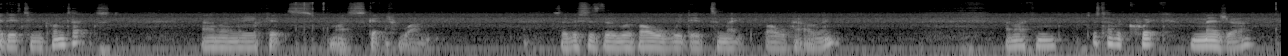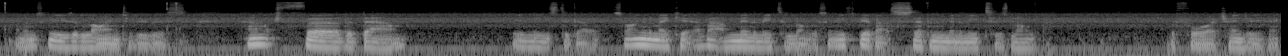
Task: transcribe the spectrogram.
edit in context. And I'm going to look at my sketch one. So this is the revolve we did to make bulb housing. And I can just have a quick measure, and I'm just going to use a line to do this, how much further down it needs to go. So I'm going to make it about a millimetre longer. So it needs to be about seven millimetres longer before I change anything.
